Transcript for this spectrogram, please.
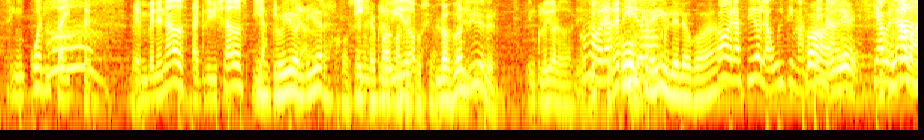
53. Envenenados, acribillados y Incluido el líder. José Sepa Incluido, Constitución. Los dos líderes. Incluido los dos líderes. ¿Cómo habrá sido? increíble, loco, ¿eh? ¿Cómo habrá sido la última cena? ¿De qué Se juntaron a cenar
